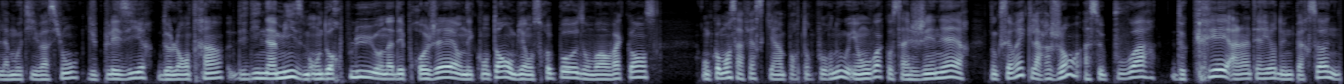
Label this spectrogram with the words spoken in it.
de la motivation, du plaisir, de l'entrain, du dynamisme. On dort plus, on a des projets, on est content, ou bien on se repose, on va en vacances on commence à faire ce qui est important pour nous et on voit que ça génère. Donc c'est vrai que l'argent a ce pouvoir de créer à l'intérieur d'une personne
